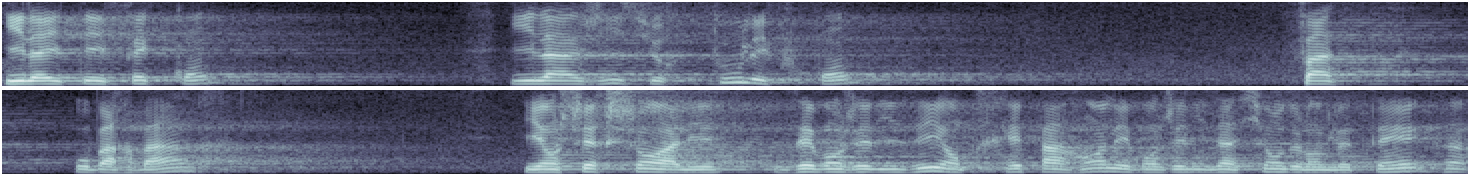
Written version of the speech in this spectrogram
il a été fécond, il a agi sur tous les fronts face aux barbares et en cherchant à les évangéliser, en préparant l'évangélisation de l'Angleterre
